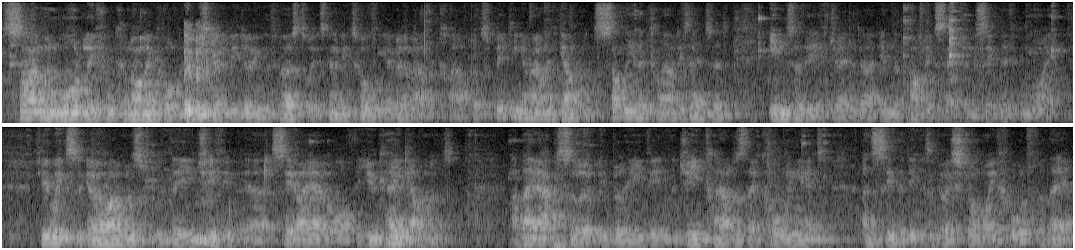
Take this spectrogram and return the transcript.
Simon Wardley from Canonical, who's going to be doing the first talk, He's going to be talking a bit about the cloud, but speaking around the governance, suddenly the cloud is entered into the agenda in the public sector in a significant way. A few weeks ago I was with the chief uh, CIO of the UK government, and they absolutely believe in the G-Cloud as they're calling it, and see that it is a very strong way forward for them.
